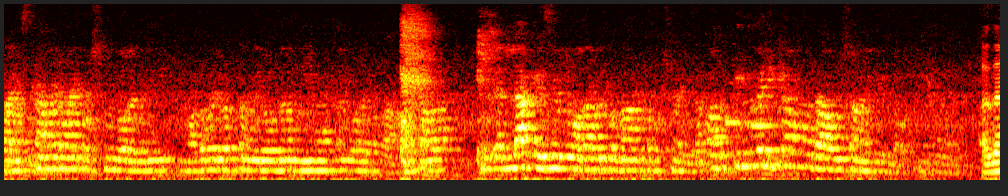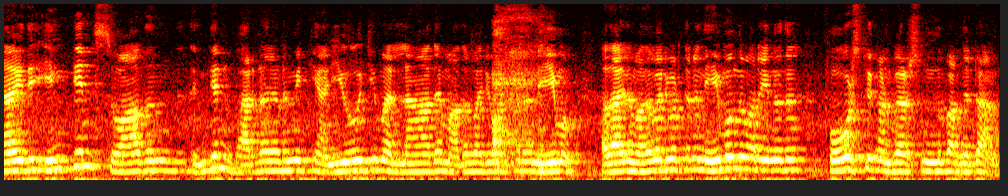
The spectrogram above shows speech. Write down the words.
പ്രശ്നം എന്ന് മതപരിവർത്തന നിരോധന നിയമം എല്ലാ കേസുകളിലും പ്രശ്നമായിരിക്കും. അപ്പൊ അതായത് ഇന്ത്യൻ സ്വാതന്ത്ര്യ ഇന്ത്യൻ ഭരണഘടനയ്ക്ക് അനുയോജ്യമല്ലാതെ മതപരിവർത്തന നിയമം അതായത് മതപരിവർത്തന നിയമം എന്ന് പറയുന്നത് ഫോഴ്സ്ഡ് കൺവേർഷൻ എന്ന് പറഞ്ഞിട്ടാണ്.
